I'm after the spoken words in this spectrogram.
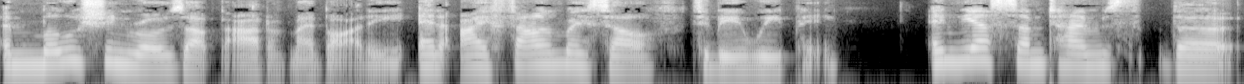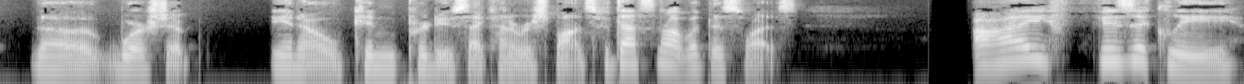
emotion rose up out of my body and I found myself to be weeping. And yes, sometimes the, the worship you know, can produce that kind of response. But that's not what this was. I physically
